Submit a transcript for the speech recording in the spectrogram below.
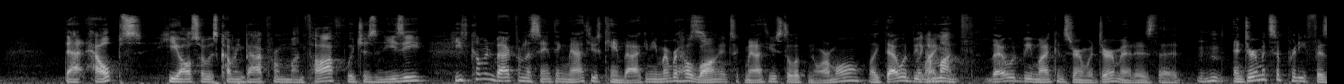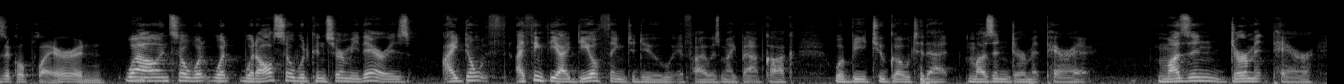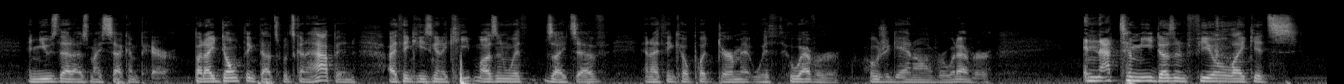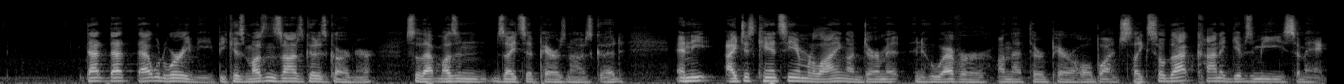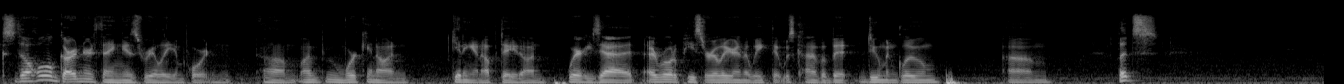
that helps. He also is coming back from a month off, which isn't easy. He's coming back from the same thing Matthews came back, and you remember how long it took Matthews to look normal? Like that would be Like my a month. that would be my concern with Dermott is that, mm-hmm. and Dermott's a pretty physical player, and Well, and so what what what also would concern me there is I don't th- I think the ideal thing to do if I was Mike Babcock would be to go to that Muzzin Dermott pair, Muzzin Dermott pair, and use that as my second pair. But I don't think that's what's going to happen. I think he's going to keep Muzzin with Zaitsev, and I think he'll put Dermott with whoever, Ozhiganov or whatever. And that to me doesn't feel like it's that that that would worry me because Muzzin's not as good as Gardiner, so that Muzzin Zaitsev pair is not as good, and he, I just can't see him relying on Dermott and whoever on that third pair a whole bunch. Like so that kind of gives me some angst. the whole Gardiner thing is really important. Um, I've been working on getting an update on where he's at. I wrote a piece earlier in the week that was kind of a bit doom and gloom. Um, let's.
